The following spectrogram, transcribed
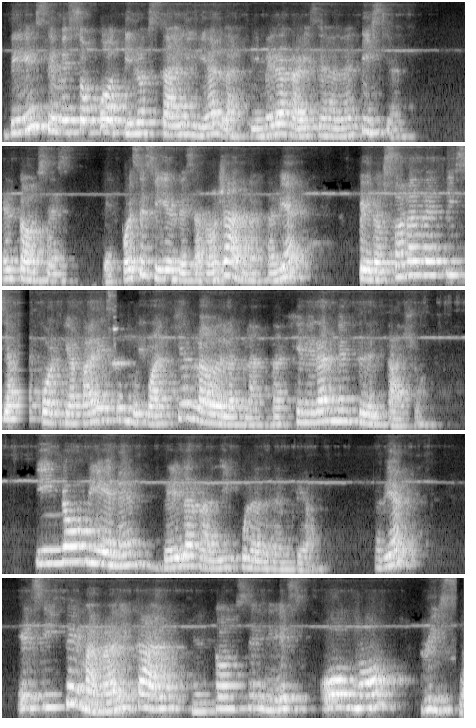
De ese mesocótilo salían las primeras raíces adventicias. Entonces, después se siguen desarrollando, ¿está bien? Pero son adventicias porque aparecen de cualquier lado de la planta, generalmente del tallo. Y no vienen de la radícula del embrión. ¿Está bien? El sistema radical, entonces, es homo rizo.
